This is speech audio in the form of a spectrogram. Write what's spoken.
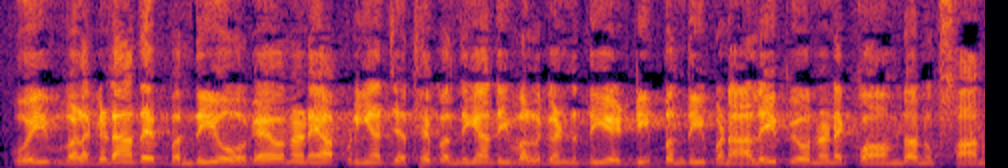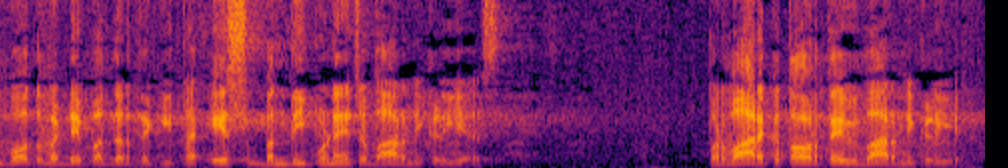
ਕੋਈ ਵਲਗੜਾਂ ਦੇ ਬੰਦੀ ਹੋ ਗਏ, ਉਹਨਾਂ ਨੇ ਆਪਣੀਆਂ ਜਥੇਬੰਦੀਆਂ ਦੀ ਵਲਗਣ ਦੀ ਐਡੀ ਬੰਦੀ ਬਣਾ ਲਈ ਕਿ ਉਹਨਾਂ ਨੇ ਕੌਮ ਦਾ ਨੁਕਸਾਨ ਬਹੁਤ ਵੱਡੇ ਪੱਧਰ ਤੇ ਕੀਤਾ। ਇਸ ਬੰਦੀ ਪੁਣੇ ਚ ਬਾਹਰ ਨਿਕਲੀ ਐ ਪਰਿਵਾਰਕ ਤੌਰ ਤੇ ਵੀ ਬਾਹਰ ਨਿਕਲੀ ਹੈ।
